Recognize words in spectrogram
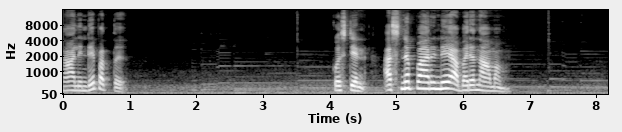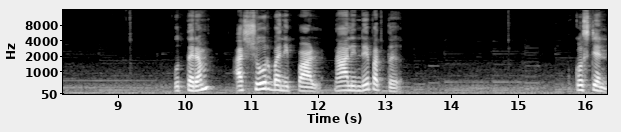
നാലിന്റെ പത്ത്. ക്വസ്റ്റ്യൻ അസ്നപ്പാറിന്റെ അപരനാമം. ഉത്തരം. അശൂർ ബനിപ്പാൾ. നാലിന്റെ പത്ത്. ക്വസ്റ്റ്യൻ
